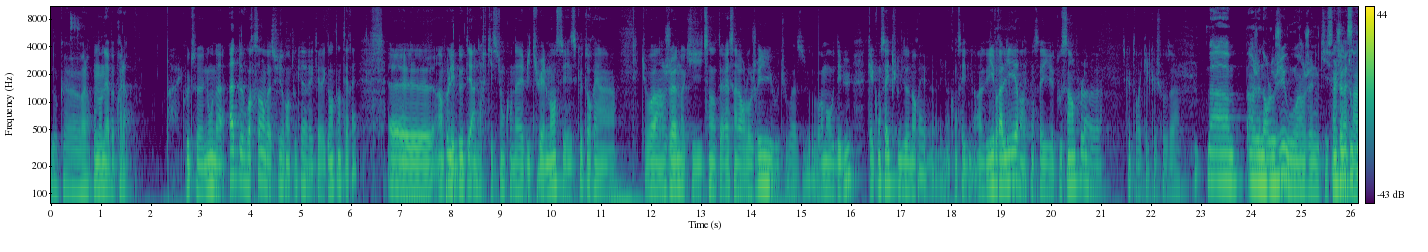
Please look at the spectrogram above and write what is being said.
Donc euh, voilà, on en est à peu près là. Bah, écoute, nous on a hâte de voir ça, on va suivre en tout cas avec euh, grand intérêt. Un peu les deux dernières questions qu'on a habituellement, c'est est-ce que tu aurais un, tu vois, un jeune qui s'intéresse à l'horlogerie ou tu vois vraiment au début, quel conseil tu lui donnerais? Euh, Un conseil, un livre à lire, un conseil tout simple euh, Est-ce que tu aurais quelque chose à... Bah, un jeune horloger ou un jeune qui Un s'intéresse à court,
